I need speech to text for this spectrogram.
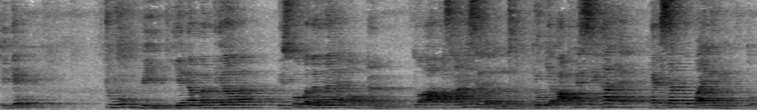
ठीक है? टू बी ये नंबर दिया हुआ, इसको बदलना है ऑक्टल में. तो आप आसानी से बदल लो, क्योंकि आपने सीखा है हेक्सा को बाइनरी तो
